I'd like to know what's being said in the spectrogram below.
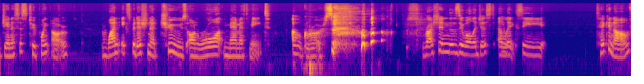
Genesis 2.0, one expeditioner chews on raw mammoth meat. Oh, gross. Russian zoologist Ew. Alexei Tikhonov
